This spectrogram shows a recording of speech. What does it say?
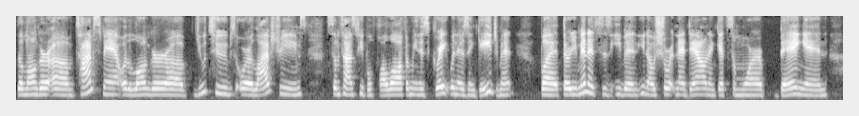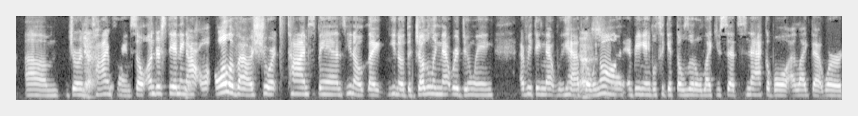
the longer um, time span or the longer uh, YouTubes or live streams, sometimes people fall off. I mean, it's great when there's engagement, but 30 minutes is even you know shorten that down and get some more bang in um, during yes. the time frame so understanding yes. our all of our short time spans you know like you know the juggling that we're doing everything that we have yes. going on and being able to get those little like you said snackable i like that word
